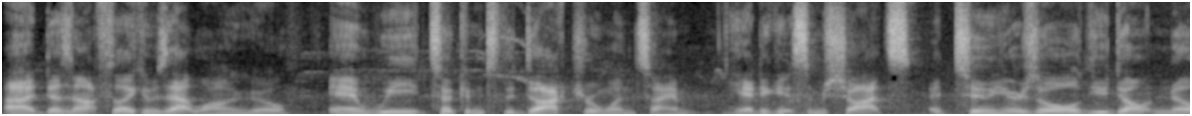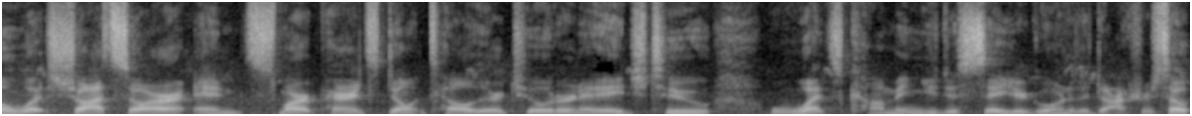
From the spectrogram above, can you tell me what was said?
Uh, does not feel like it was that long ago. And we took him to the doctor one time. He had to get some shots. At two years old, you don't know what shots are, and smart parents don't tell their children at age two what's coming. You just say you're going to the doctor. So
